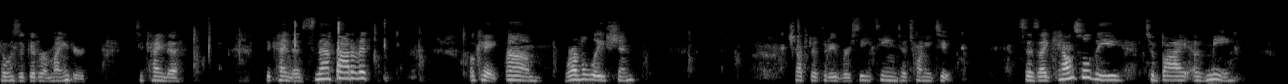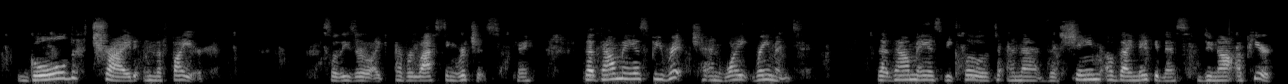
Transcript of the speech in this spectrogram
it was a good reminder to kind of, to kind of snap out of it Okay, um, Revelation chapter 3, verse 18 to 22 says, I counsel thee to buy of me gold tried in the fire. So these are like everlasting riches, okay? That thou mayest be rich and white raiment, that thou mayest be clothed, and that the shame of thy nakedness do not appear.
